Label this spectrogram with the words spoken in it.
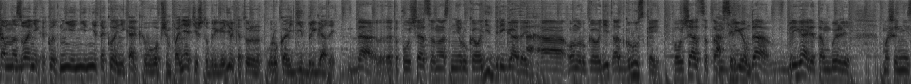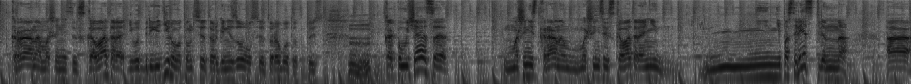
там название какое-то не, не, не такое, не как в общем понятие, что бригадир, который руководит бригадой. Да, это получается у нас не руководит бригадой, а он руководит отгрузкой. Получается там... А, сырьем. Да, в бригаде там были машинист крана, машинист экскаватора. И вот бригадир, вот он все это организовывал, всю эту работу. То есть, как получается, машинист крана, машинист экскаватора, они не непосредственно, а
